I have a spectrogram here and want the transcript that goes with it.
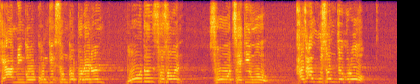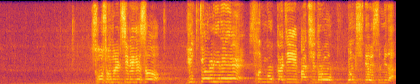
대한민국 공직선거법에는 모든 소송은 소재기 후 가장 우선적으로 소송을 진행해서 6개월 이내에 선고까지 마치도록 명시되어 있습니다.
